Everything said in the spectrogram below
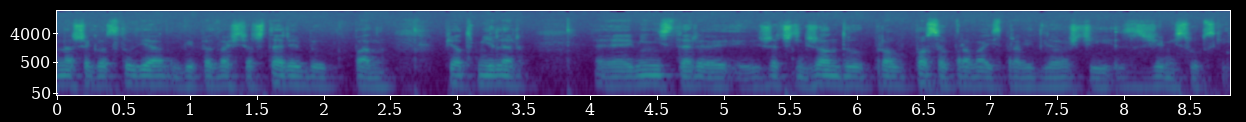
naszego studia GP24 był pan Piotr Miller, minister, rzecznik rządu, poseł Prawa i Sprawiedliwości z ziemi słupskiej.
